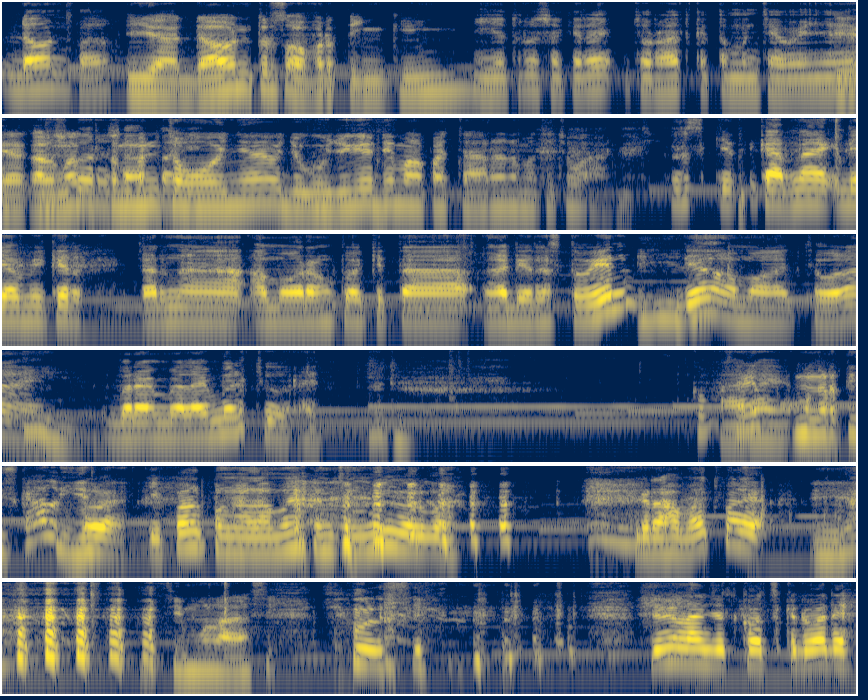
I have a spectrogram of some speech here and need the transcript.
down pal iya down terus overthinking iya terus akhirnya curhat ke temen ceweknya iya kalau nggak temen nih? cowoknya ujung-ujungnya dia malah pacaran sama tuh cowok anjing terus kita, karena dia mikir karena sama orang tua kita nggak direstuin Iya. dia sama cowok lain Iya. berembel-embel curhat kok Parah saya ya. mengerti sekali ya Oh, Ipal pengalamannya kenceng nih kalau Bang. Gerah banget Pak ya iya simulasi simulasi. Jadi lanjut coach kedua deh.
